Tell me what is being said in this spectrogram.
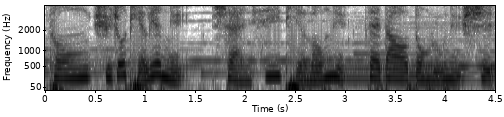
从徐州铁链女、陕西铁笼女，再到董如女士，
